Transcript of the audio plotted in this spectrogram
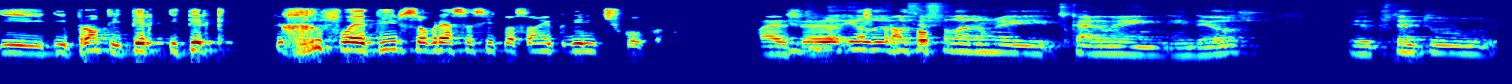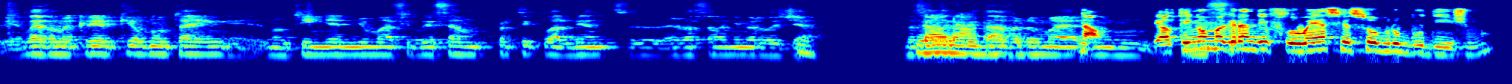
e, e, pronto, e ter, e ter que refletir sobre essa situação e pedir-lhe desculpa. Mas, então, ele, mas pronto, vocês falaram aí, tocaram em, em Deus, eh, portanto, leva-me a crer que ele não, tem, não tinha nenhuma afiliação particularmente em relação a nenhuma religião. Mas não, ele não, numa. Não, num, ele tinha uma grande influência sobre o budismo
